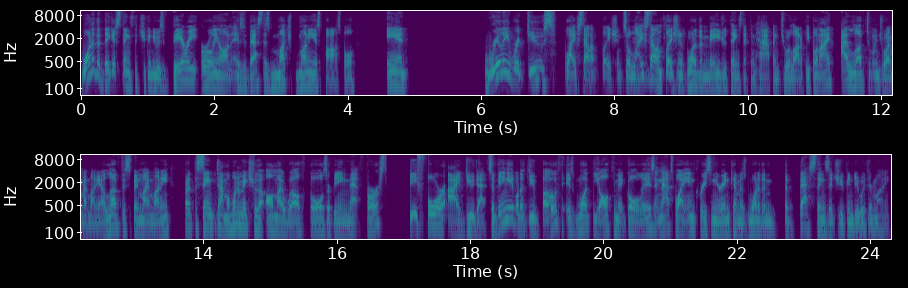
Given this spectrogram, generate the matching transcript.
one of the biggest things that you can do is very early on invest as much money as possible and really reduce lifestyle inflation. So mm-hmm. lifestyle inflation is one of the major things that can happen to a lot of people. And I, I love to enjoy my money. I love to spend my money, but at the same time, I want to make sure that all my wealth goals are being met first. before I do that. So being able to do both is what the ultimate goal is. And that's why increasing your income is one of the, the best things that you can do with your money.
